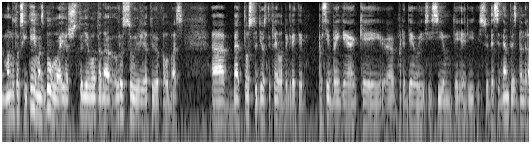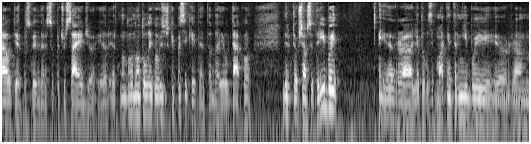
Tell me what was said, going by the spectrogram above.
mano toks skaitinimas buvo, aš studijavau tada rusų ir lietuvių kalbas. Uh, bet tos studijos tikrai labai greitai pasibaigė, kai e, pradėjau įsijungti ir su disidentais bendrauti ir paskui dar su pačiu sąidžiu. Ir, ir nuo, nuo to laiko visiškai pasikeitė. Tada jau teko dirbti aukščiausiai tarybai ir Lietuvos diplomatiniai tarnybai. Ir um,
